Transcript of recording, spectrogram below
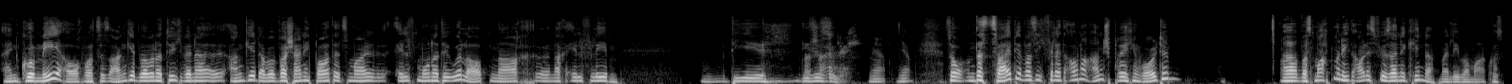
ein Gourmet auch, was das angeht, aber natürlich, wenn er angeht, aber wahrscheinlich braucht er jetzt mal elf Monate Urlaub nach, nach elf Leben. Die, Wahrscheinlich. Ja, ja. So, und das Zweite, was ich vielleicht auch noch ansprechen wollte, äh, was macht man nicht alles für seine Kinder, mein lieber Markus?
